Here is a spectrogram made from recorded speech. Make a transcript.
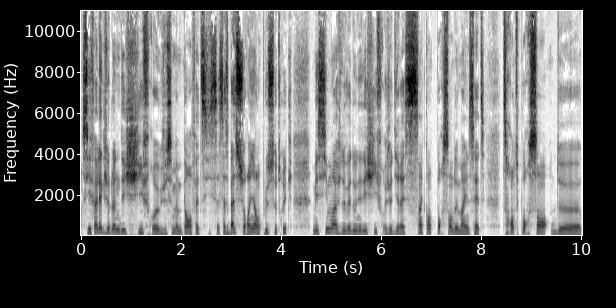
S'il fallait que je donne des chiffres, je sais même pas en fait si ça, ça, se base sur rien en plus ce truc, mais si moi je devais donner des chiffres, je dirais 50% de mindset, 30% de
